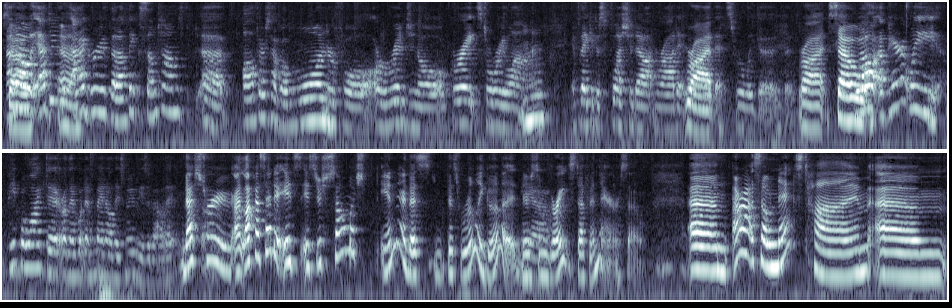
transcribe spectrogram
So I know, I do. uh, I agree with that. I think sometimes uh, authors have a wonderful, original, great storyline. If they could just flesh it out and write it, in a way. Right. That's really good. But, right. So well, apparently people liked it, or they wouldn't have made all these movies about it. That's So, true. I, like I said, it's it's just so much in there that's that's really good. There's some great stuff in there. So, Um, all right, so next time um,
